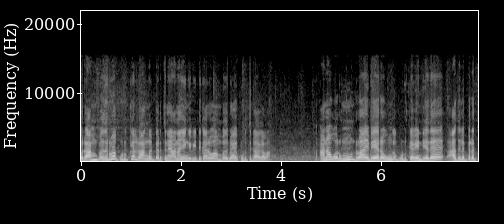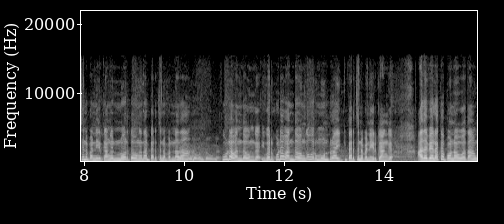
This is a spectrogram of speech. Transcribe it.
ஒரு ஐம்பது ரூபா குடுக்கல் வாங்கல் பிரச்சனை ஆனால் எங்கள் வீட்டுக்காரவோ ஐம்பது ரூபாய் கொடுத்துட்டாகலாம் ஆனால் ஒரு மூணு ரூபாய் வேறவங்க கொடுக்க வேண்டியதை அதில் பிரச்சனை பண்ணியிருக்காங்க. இன்னொருத்தவங்க தான் பிரச்சனை பண்ணதான் கூட வந்தவங்க. கூட வந்தவங்க. இவர் கூட வந்தவங்க ஒரு மூணு ரூபாய்க்கு பிரச்சனை பண்ணியிருக்காங்க. அதை விளக்க போனவங்க தான்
